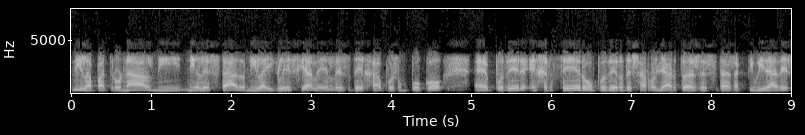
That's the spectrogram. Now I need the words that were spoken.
ni la patronal, ni, ni el Estado, ni la Iglesia les deja, pues un poco poder ejercer o poder desarrollar todas estas actividades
